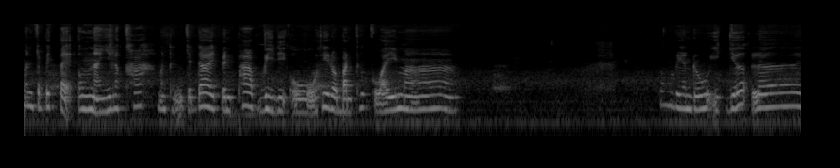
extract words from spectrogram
มันจะไปแตะตรงไหนล่ะคะ มันถึงจะได้เป็นภาพวิดีโอที่เราบันทึกไว้มา ต้องเรียนรู้อีกเยอะเลย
